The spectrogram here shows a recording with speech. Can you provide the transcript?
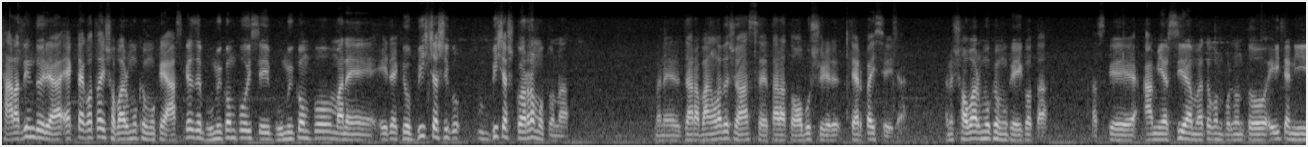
সারাদিন ধরে একটা কথাই সবার মুখে মুখে, আজকে যে ভূমিকম্প হয়েছে এই ভূমিকম্প মানে এটা কেউ বিশ্বাসই বিশ্বাস করার মতো না। মানে যারা বাংলাদেশে আছে, তারা তো অবশ্যই টের পাইছে এটা। মানে সবার মুখে মুখে এই কথা। আজকে আমি আর সিয়াম এতক্ষণ পর্যন্ত এইটা নিয়ে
